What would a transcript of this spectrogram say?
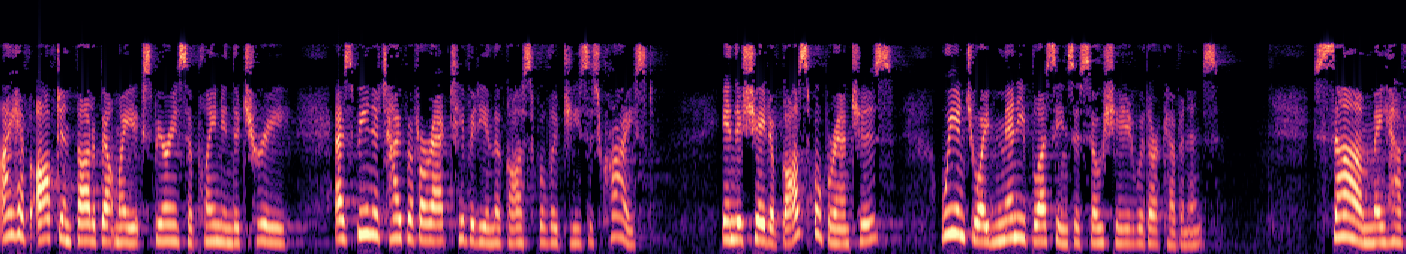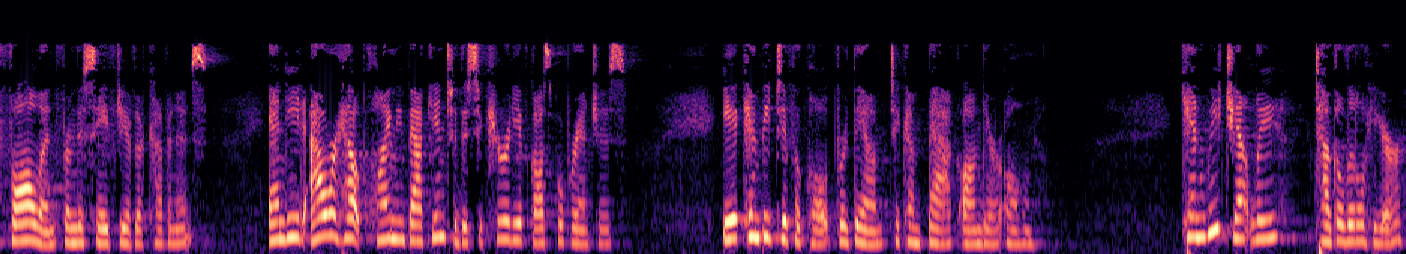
I have often thought about my experience of playing in the tree as being a type of our activity in the gospel of Jesus Christ. In the shade of gospel branches, we enjoy many blessings associated with our covenants. Some may have fallen from the safety of their covenants and need our help climbing back into the security of gospel branches. It can be difficult for them to come back on their own. Can we gently tug a little here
